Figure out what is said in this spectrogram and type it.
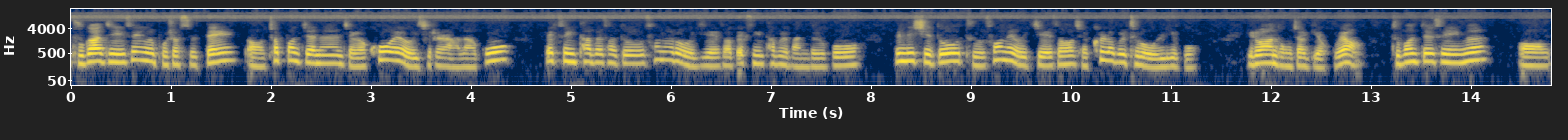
두 가지 스윙을 보셨을 때, 어, 첫 번째는 제가 코어에 의지를 안 하고, 백스윙 탑에서도 손으로 의지해서 백스윙 탑을 만들고, 피니시도 두 손에 의지해서 제 클럽을 들어 올리고, 이러한 동작이었고요. 두 번째 스윙은, 어,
